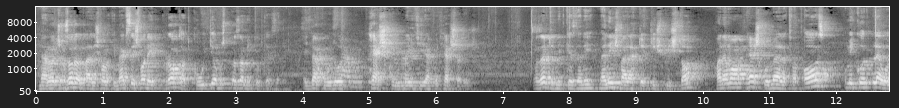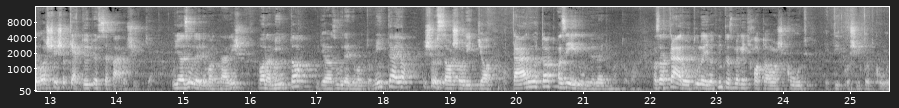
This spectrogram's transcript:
Mert ha az adatbázis valaki megszerz, és van egy rakat kódja, most az, amit tud kezdeni. Egy bekódolt hash kód, mert így hívják, hogy hashelés. Az nem tud mit kezdeni, mert nincs mellett egy kis pista, hanem a hashcode mellett van az, amikor leolvassa és a kettőt összepárosítja. Ugye az újranyomatnál is van a minta, ugye az újranyomatom mintája, és összehasonlítja a tároltat az én újranyomatommal. Az a tárolt újranyomat mint az meg egy hatalmas kód, egy titkosított kód.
